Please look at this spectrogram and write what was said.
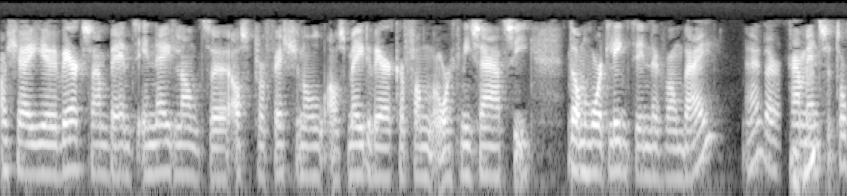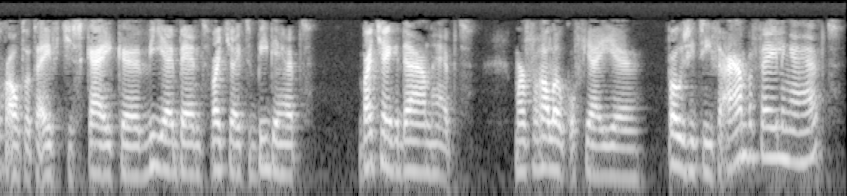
als jij uh, werkzaam bent in Nederland als professional, als medewerker van een organisatie, dan hoort LinkedIn er gewoon bij. Daar gaan mm -hmm. mensen toch altijd eventjes kijken wie jij bent, wat jij te bieden hebt, wat jij gedaan hebt. Maar vooral ook of jij positieve aanbevelingen hebt.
